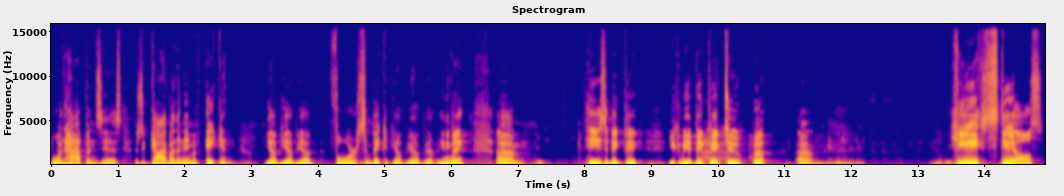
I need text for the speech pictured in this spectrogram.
And what happens is there's a guy by the name of Achan, yub, yub, yub, for some bacon, yub, yub, yub. Anybody? Um, he's a big pig. You can be a big pig too. Huh. Uh, he steals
